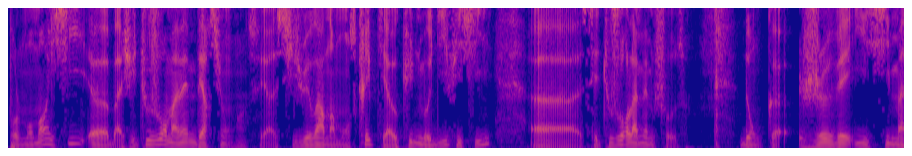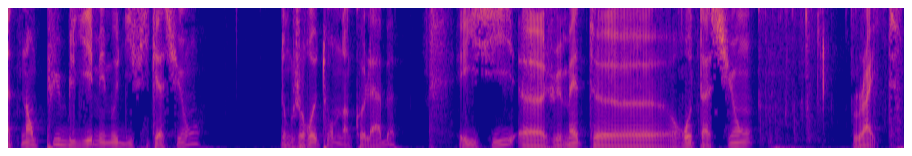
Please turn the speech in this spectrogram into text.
Pour le moment ici, euh, bah, j'ai toujours ma même version. Hein. Si je vais voir dans mon script, il n'y a aucune modif ici, c'est toujours la même chose. Donc je vais ici maintenant publier mes modifications. Donc je retourne dans Collab. Et ici, je vais mettre rotation right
